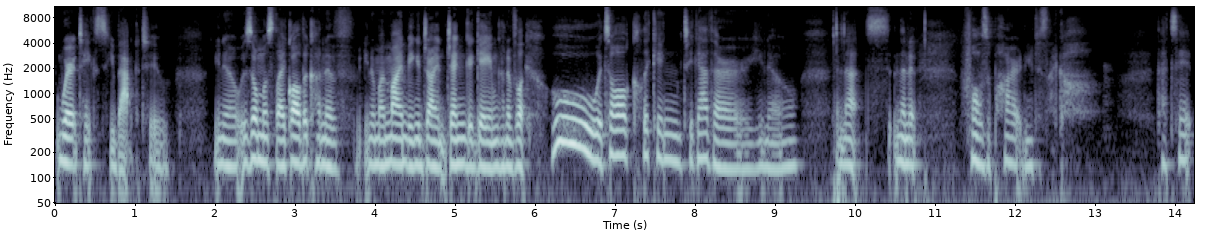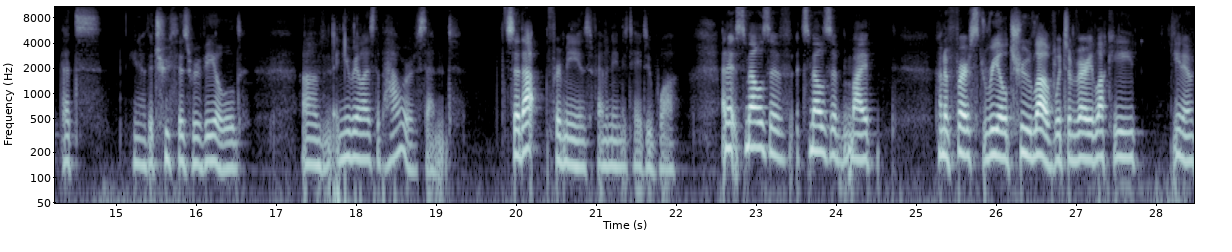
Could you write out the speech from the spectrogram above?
where it takes you back to. You know, it was almost like all the kind of, you know, my mind being a giant Jenga game, kind of like, ooh, it's all clicking together, you know, and that's, and then it falls apart, and you're just like, oh, that's it. That's, you know, the truth is revealed. Um, and you realize the power of scent. So that for me is Féminité du Bois. And it smells of it smells of my kind of first real true love, which I'm very lucky you know,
